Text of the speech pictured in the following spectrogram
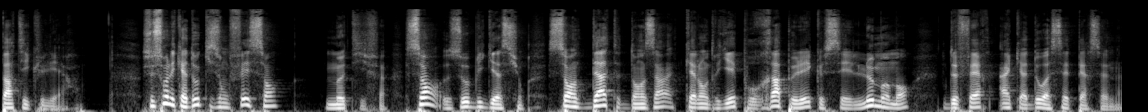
particulière. Ce sont les cadeaux qui sont faits sans motif, sans obligation, sans date dans un calendrier pour rappeler que c'est le moment de faire un cadeau à cette personne.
